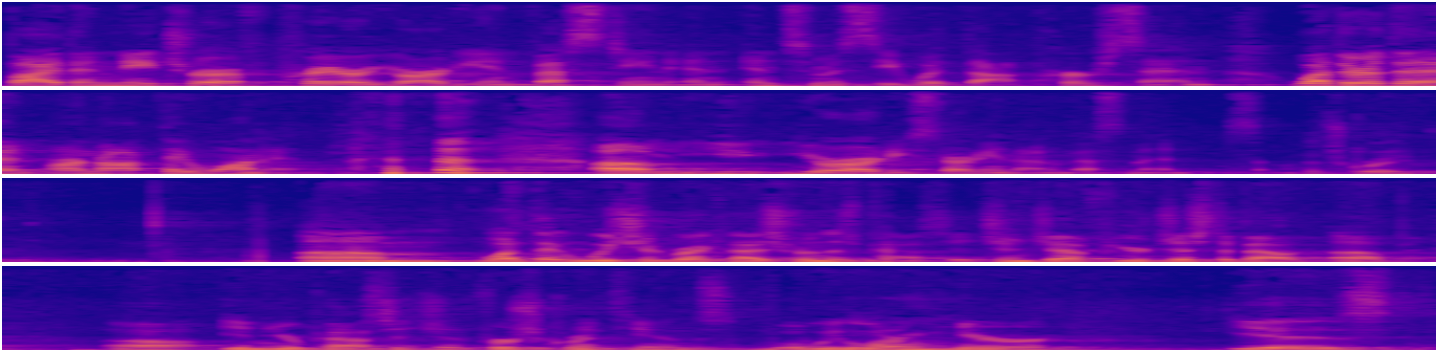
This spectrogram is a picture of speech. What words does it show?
By the nature of prayer, you're already investing in intimacy with that person, whether or not they want it. um, you, are already starting that investment. So. That's great. Um, one thing we should recognize from this passage, and Jeff, you're just about up uh, in your passage in 1 Corinthians, what we learn here is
